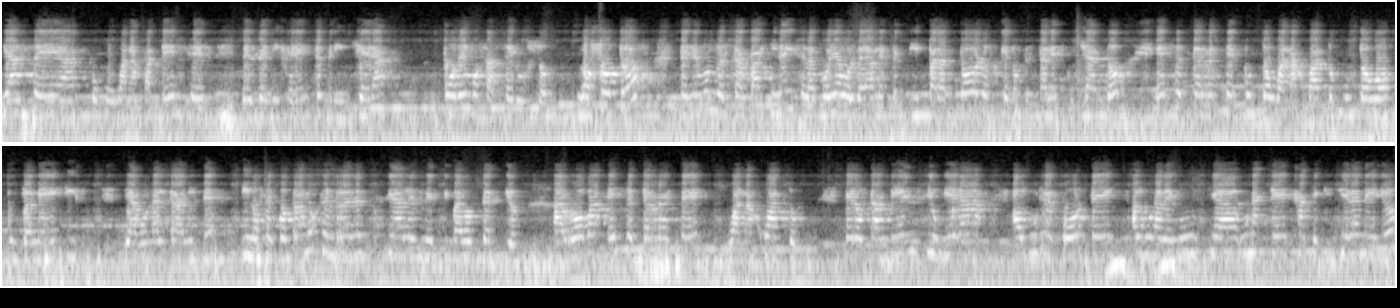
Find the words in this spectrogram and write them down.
ya sea como guanajuatenses, desde diferentes trincheras, podemos hacer uso. Nosotros tenemos nuestra página y se las voy a volver a repetir para todos los que nos están escuchando. Eso es trc.guanajuato.gov.mx diagonal trámite y nos encontramos en redes sociales, mi estimado Sergio, arroba strc Guanajuato. Pero también si hubiera algún reporte, alguna denuncia, una queja que quisieran ellos,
